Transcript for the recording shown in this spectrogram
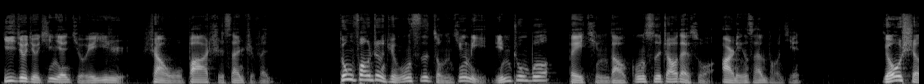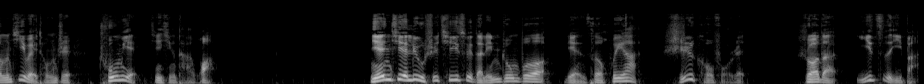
一九九七年九月一日上午八时三十分，东方证券公司总经理林中波被请到公司招待所二零三房间，由省纪委同志出面进行谈话。年届六十七岁的林中波脸色灰暗，矢口否认，说的一字一板：“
